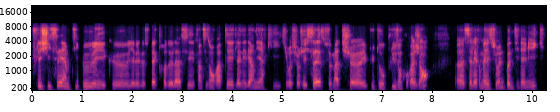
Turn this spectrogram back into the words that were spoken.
fléchissait un petit peu et qu'il y avait le spectre de la fin de saison ratée de l'année dernière qui, qui, ressurgissait. Ce match est plutôt plus encourageant. ça les remet sur une bonne dynamique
